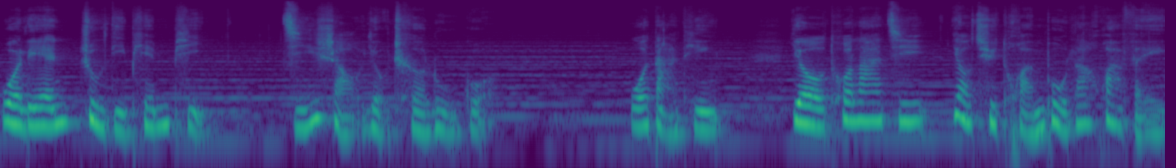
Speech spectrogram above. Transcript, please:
我连驻地偏僻，极少有车路过。我打听，有拖拉机要去团部拉化肥。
